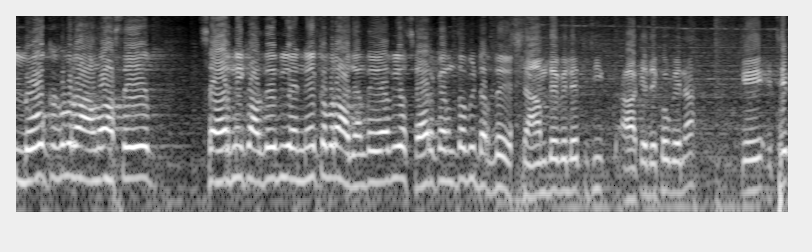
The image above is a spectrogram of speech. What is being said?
ਲੋਕ ਘਬਰਾਉਣ ਵਾਸਤੇ ਸੈਰ ਨਹੀਂ ਕਰਦੇ ਵੀ ਇੰਨੇ ਘਬਰਾ ਜਾਂਦੇ ਆ ਵੀ ਉਹ ਸੈਰ ਕਰਨ ਤੋਂ ਵੀ ਡਰਦੇ ਆ। ਸ਼ਾਮ ਦੇ ਵੇਲੇ ਤੁਸੀਂ ਆ ਕੇ ਦੇਖੋਗੇ ਨਾ ਕਿ ਇੱਥੇ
